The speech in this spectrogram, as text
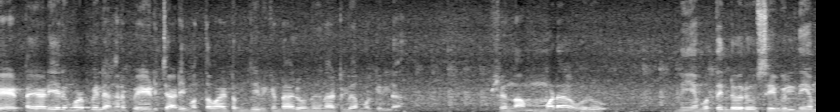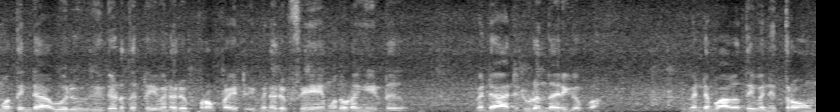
വേട്ടയാടിയാലും കുഴപ്പമില്ല. അങ്ങനെ പേടിച്ച് അടിമത്തമായിട്ടൊന്നും ജീവിക്കേണ്ട കാര്യമൊന്നും ഈ നാട്ടിൽ നമുക്കില്ല പക്ഷെ നമ്മുടെ ഒരു നിയമത്തിന്റെ ഒരു സിവിൽ നിയമത്തിന്റെ ആ ഒരു ഇതെടുത്തിട്ട് ഇവനൊരു പ്രൊപ്പറേറ്റ് ഇവനൊരു ഫെയിം തുടങ്ങിയിട്ട് ഇവന്റെ ആറ്റിറ്റ്യൂഡ് എന്തായിരിക്കും അപ്പം ഇവന്റെ ഭാഗത്ത് ഇവൻ ഇത്രയും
